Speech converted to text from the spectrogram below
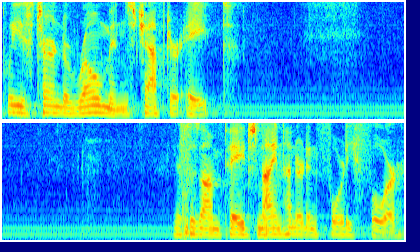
Please turn to Romans chapter 8. This is on page 944.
